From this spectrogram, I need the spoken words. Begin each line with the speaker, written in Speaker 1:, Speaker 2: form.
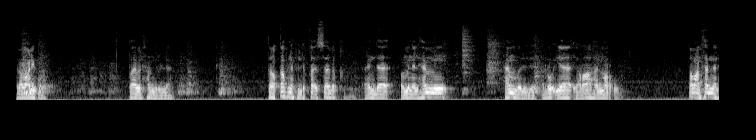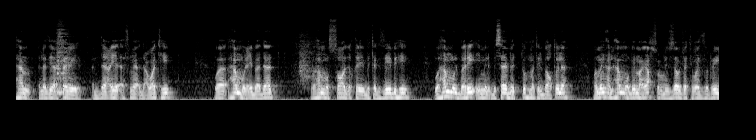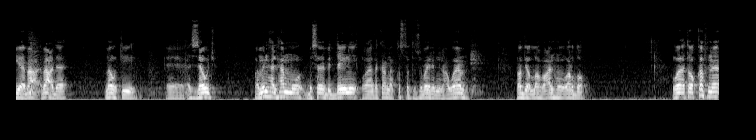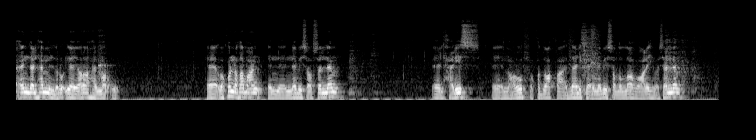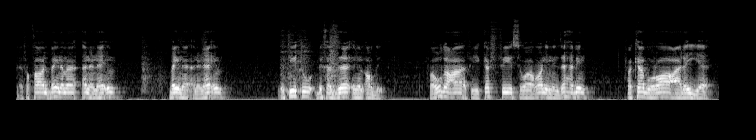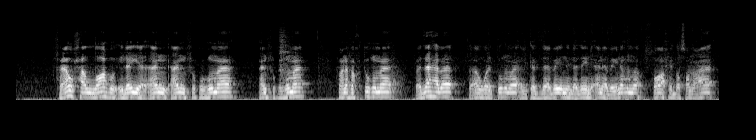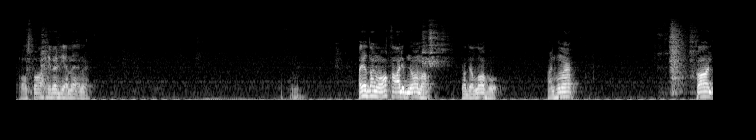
Speaker 1: السلام عليكم طيب الحمد لله توقفنا في اللقاء السابق عند ومن الهم هم الرؤيا يراها المرء طبعا خدنا الهم الذي يعتري الداعية أثناء دعوته وهم العبادات وهم الصادق بتكذيبه وهم البريء من بسبب التهمة الباطلة ومنها الهم بما يحصل للزوجة والذرية بعد موت آه، الزوج ومنها الهم بسبب الدين وذكرنا قصة الزبير بن العوام رضي الله عنه وارضاه وتوقفنا عند الهم الرؤيا يراها المرء آه، وقلنا طبعا ان النبي صلى الله عليه وسلم آه، الحديث المعروف وقد وقع ذلك النبي صلى الله عليه وسلم فقال بينما انا نائم بين أنا نائم أتيت بخزائن الأرض فوضع في كفي سواران من ذهب فكبرا علي فأوحى الله إلي أن أنفقهما أنفقهما فنفختهما فذهب فأولتهما الكذابين اللذين أنا بينهما صاحب صنعاء وصاحب اليمامة أيضا ووقع لابن عمر رضي الله عنهما قال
